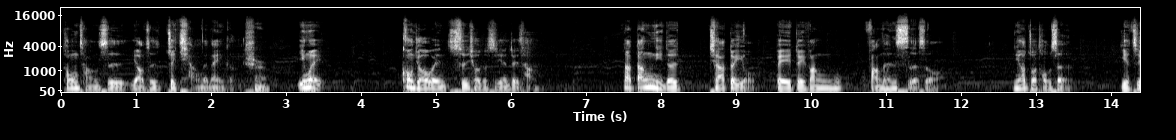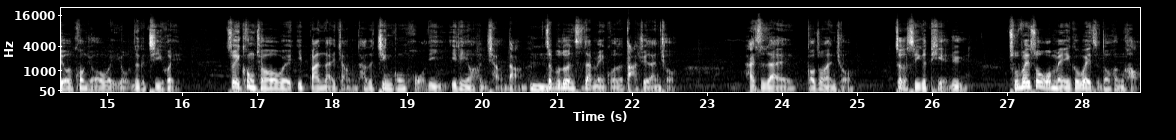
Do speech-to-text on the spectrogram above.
通常是要是最强的那一个，是因为控球后卫持球的时间最长。那当你的其他队友被对方防得很死的时候，你要做投射，也只有控球后卫有那个机会。所以控球后卫一般来讲，他的进攻火力一定要很强大。嗯这不论是在美国的大学篮球，还是在高中篮球，这个是一个铁律。除非说我每一个位置都很好，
